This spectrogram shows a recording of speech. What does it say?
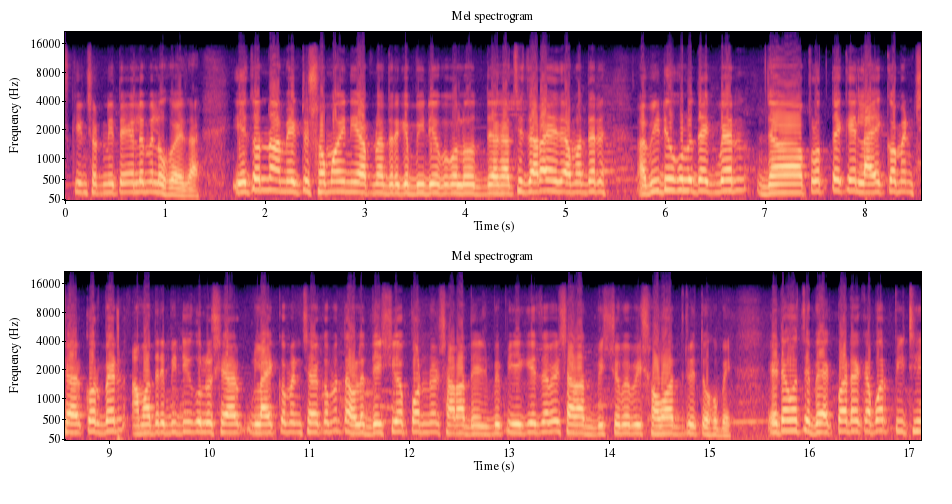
স্ক্রিনশট নিতে এলোমেলো হয়ে যায়। এজন্য আমি একটু সময় নিয়ে আপনাদেরকে ভিডিওগুলো দেখাচ্ছি। যারা আমাদের ভিডিওগুলো দেখবেন যা প্রত্যেকে লাইক কমেন্ট শেয়ার করবেন। আমাদের ভিডিওগুলো শেয়ার লাইক কমেন্ট শেয়ার করবেন, তাহলে দেশীয় পণ্য সারা দেশব্যাপী এগিয়ে যাবে, সারা বিশ্বব্যাপী সমাদৃত হবে। এটা হচ্ছে ব্যাক পার্টের কাপড়, পিঠে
